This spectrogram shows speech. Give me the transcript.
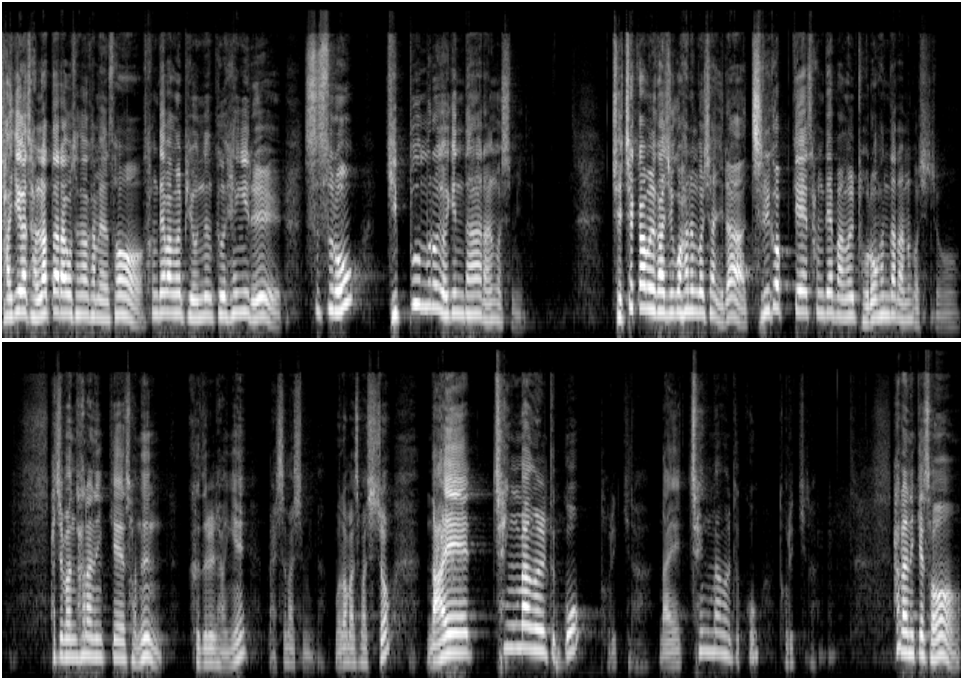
자기가 잘났다라고 생각하면서 상대방을 비웃는 그 행위를 스스로 기쁨으로 여긴다라는 것입니다. 죄책감을 가지고 하는 것이 아니라 즐겁게 상대방을 조롱한다라는 것이죠. 하지만 하나님께서는 그들을 향해 말씀하십니다. 뭐라 말씀하시죠? 나의 책망을 듣고 돌이키라. 나의 책망을 듣고 돌이키라. 하나님께서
